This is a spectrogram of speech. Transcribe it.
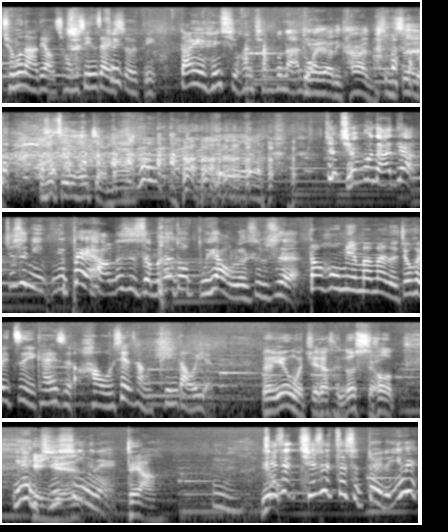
全部拿掉，重新再设定。导演很喜欢全部拿掉，对呀、你看是不是？不是只有我讲吗？对啊，就全部拿掉，就是你你备好的是什么，那都不要了，是不是？到后面慢慢的就会自己开始，好，我现场听导演。没有，因为我觉得很多时候你很即兴嘞。对啊，嗯，其实其实这是对的，因为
